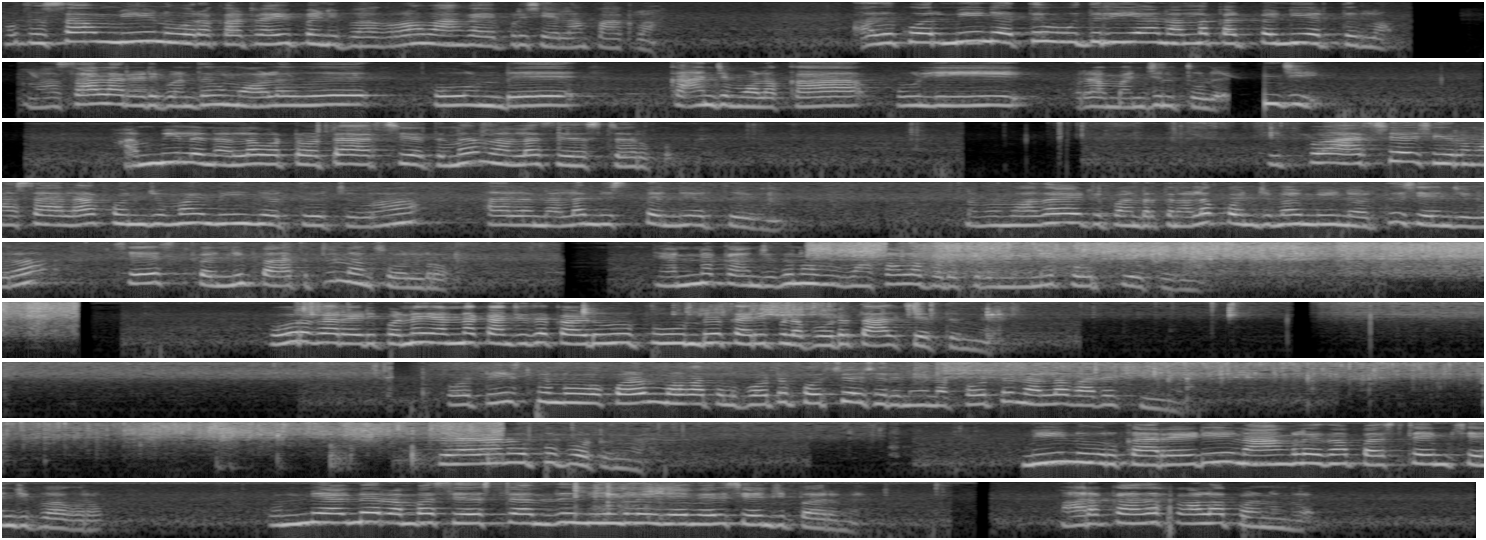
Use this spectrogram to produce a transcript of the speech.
புதுசாக மீன் ஊறக்கா ட்ரை பண்ணி பார்க்குறோம். வாங்க எப்படி செய்யலாம் பார்க்கலாம். அதுக்கு ஒரு மீன் எடுத்து உதிரியாக நல்லா கட் பண்ணி எடுத்துக்கலாம். மசாலா ரெடி பண்ணுறதுக்கு மிளகு பூண்டு காஞ்ச மிளகா புளி அப்புறம் மஞ்சள் தூள் இஞ்சி. அம்மியில் நல்லா ஒட்ட ஒட்ட அரிசி எடுத்துக்கினா நல்லா டேஸ்ட்டாக இருக்கும். இப்போ அரிசி வச்சுக்கிற மசாலா கொஞ்சமாக மீன் எடுத்து வச்சுக்கிறோம். அதில் நல்லா மிக்ஸ் பண்ணி எடுத்து வைக்கணும் நம்ம மொதல் ஐட்டி பண்ணுறதுனால கொஞ்சமாக மீன் எடுத்து செஞ்சுக்கிறோம். சேஸ்ட் பண்ணி பார்த்துட்டு நாங்கள் சொல்கிறோம் எண்ணெய் காஞ்சதும் நம்ம மசாலா படுக்கிற மீனை பொரிச்சு வச்சுக்கணும் ஊறுகாய் ரெடி பண்ண எண்ணெய் காஞ்சது கடுகு பூண்டு கறிப்பிலை போட்டு தாளிச்சு எடுத்துங்க. ஒரு டீஸ்பூன் குழம்பு மிளகாத்தூள் போட்டு பொரிச்சு வச்சுரு மீனை போட்டு நல்லா வதக்கிங்க. தேவையான உப்பு போட்டுங்க. மீன் ஊறுகாய் ரெடி நாங்களே தான் ஃபஸ்ட் டைம் செஞ்சு பார்க்குறோம். உண்மையாலுமே ரொம்ப சேஸ்ட்டாக இருந்தது நீங்களும் இதேமாரி செஞ்சு பாருங்கள் மறக்காத ஃபாலோ பண்ணுங்கள்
